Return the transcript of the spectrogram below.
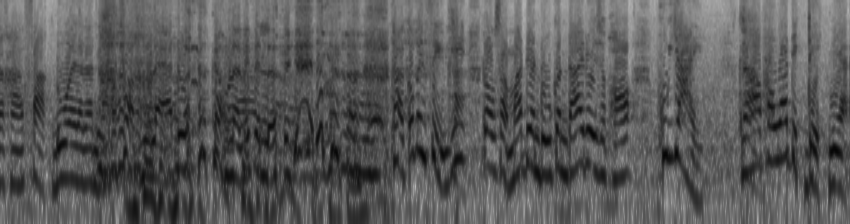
นะคะ ฝากด้วยแล้วกันฝากดูแลด้วยทำอะไรไม่เป็นเลย ค่ะก็เป็นสิ่งที่เราสามารถเรียนรู้กันได้โดยเฉพาะผู้ใหญ่นะคะค่ะเพราะว่าเด็กๆเนี่ย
